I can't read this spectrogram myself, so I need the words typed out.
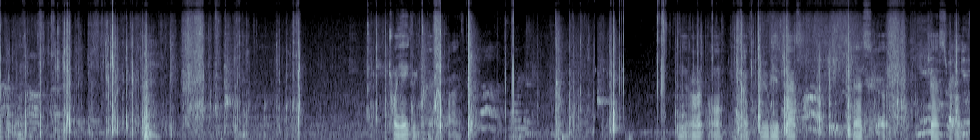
I will not, Twenty-eighth week of 1995. I'm In the two VHS. That's uh, Yeah, Just but from it's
